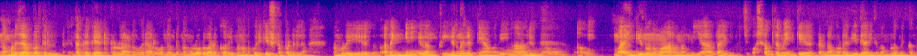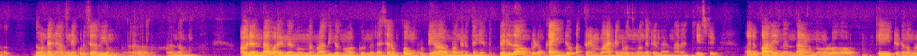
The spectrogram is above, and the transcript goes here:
നമ്മൾ ചെറുപ്പത്തിൽ ഇതൊക്കെ കേട്ടിട്ടുള്ളതാണ്. ഒരാൾ വന്നിട്ട് നമ്മളോട് വഴക്ക് പറയുമ്പോൾ നമുക്ക് ഒരിക്കലും ഇഷ്ടപ്പെട്ടില്ല നമ്മൾ അതെങ്ങനെയെങ്കിലും തീർന്നു കിട്ടിയാൽ മതി. ആ ഒരു മൈൻഡിൽ നിന്നൊന്ന് മാറണം. ഇയാളുടെ ശബ്ദമേ എനിക്ക് കേൾക്കണ്ട എന്നുള്ള രീതിയായിരിക്കും നമ്മൾ നിൽക്കുന്നത് അതുകൊണ്ട് തന്നെ അതിനെക്കുറിച്ച് അധികം അവരെന്താ പറയുന്നതെന്നൊന്നും നമ്മൾ അധികം നോക്കുന്നില്ല ചെറുപ്പം കുട്ടികളാകുമ്പോൾ അങ്ങനെ തന്നെയാണ് വലുതാകുമ്പോഴും കൈൻഡ് ഓഫ് അത്രയും മാറ്റങ്ങളൊന്നും വന്നിട്ടില്ല എന്നാൽ അറ്റ്ലീസ്റ്റ് അവർ പറയുന്നത് എന്താണെന്നുള്ളത് കേട്ടിട്ട് നമ്മൾ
